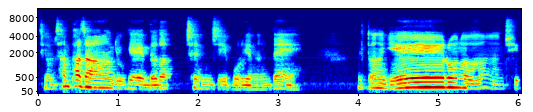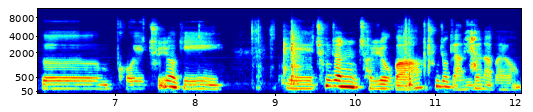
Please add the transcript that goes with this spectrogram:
지금 3파장 요게 몇 와트인지 모르겠는데, 일단은 얘로는 지금 거의 출력이 얘 충전 전류가 충족이 안 되나 봐요.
